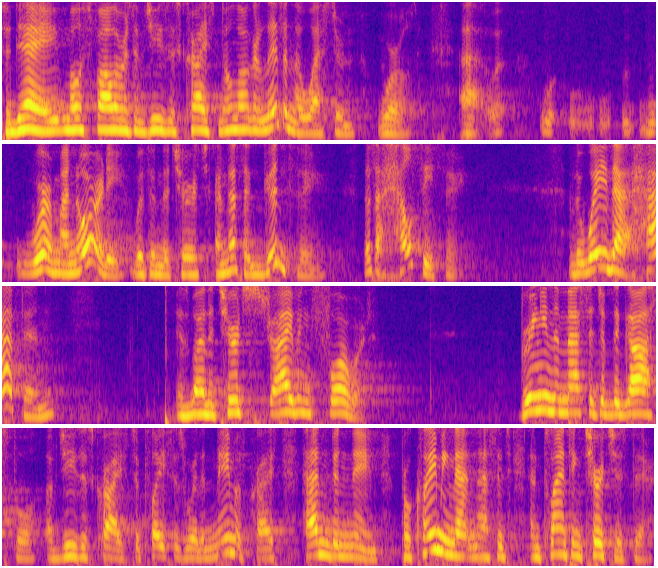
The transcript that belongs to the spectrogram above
Today, most followers of Jesus Christ no longer live in the Western world. Uh, we're a minority within the church, and that's a good thing. That's a healthy thing. The way that happened is by the church striving forward bringing the message of the gospel of Jesus Christ to places where the name of Christ hadn't been named, proclaiming that message and planting churches there.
